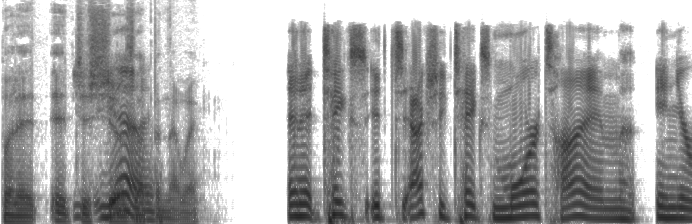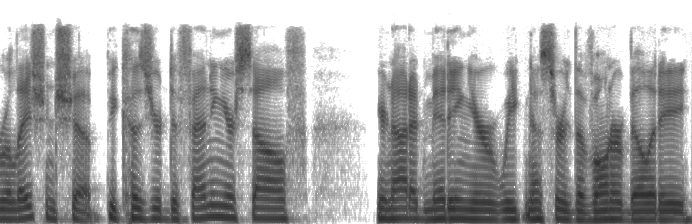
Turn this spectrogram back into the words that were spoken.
but it it just shows yeah. up in that way. And it takes it actually takes more time in your relationship because you're defending yourself. You're not admitting your weakness or the vulnerability.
